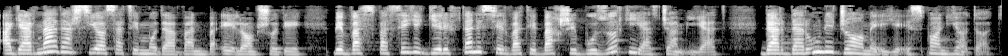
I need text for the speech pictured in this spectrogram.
اگر نه در سیاست مدون و اعلام شده به وسوسه گرفتن ثروت بخش بزرگی از جمعیت در درون جامعه اسپانیا داد.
